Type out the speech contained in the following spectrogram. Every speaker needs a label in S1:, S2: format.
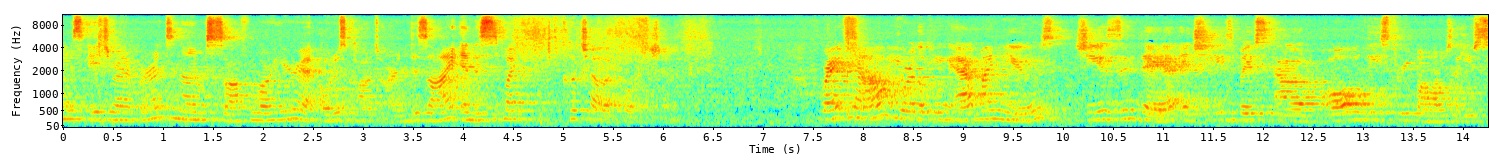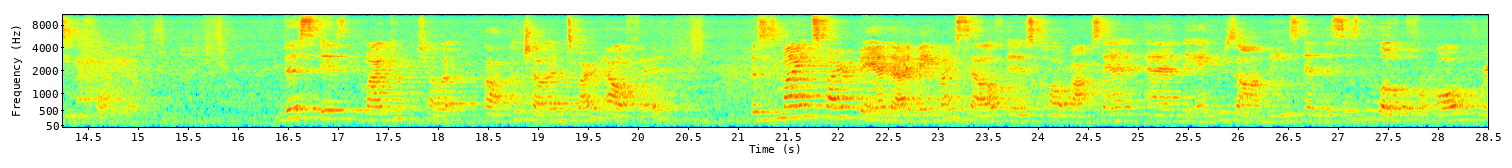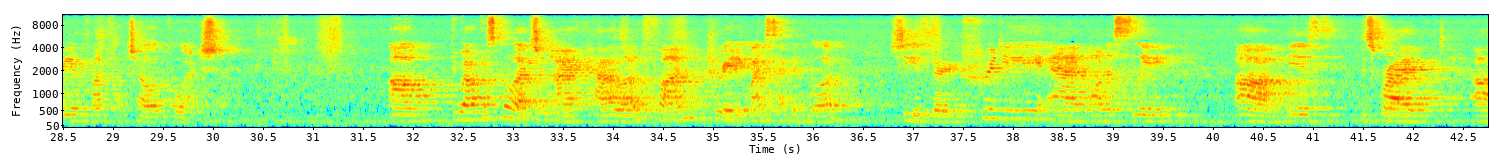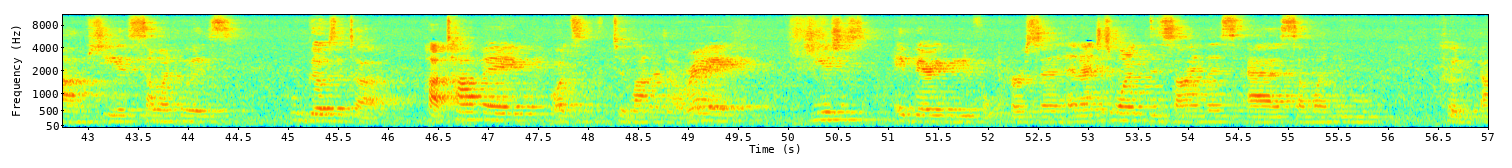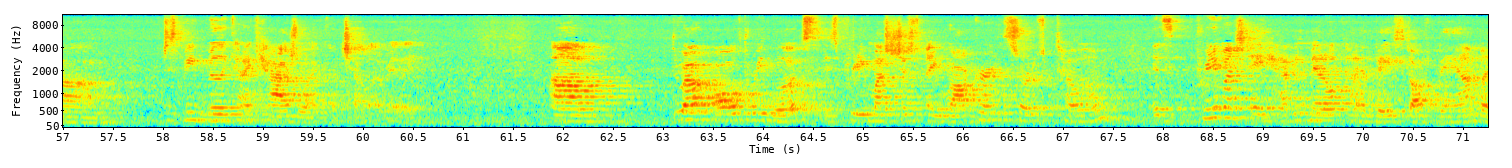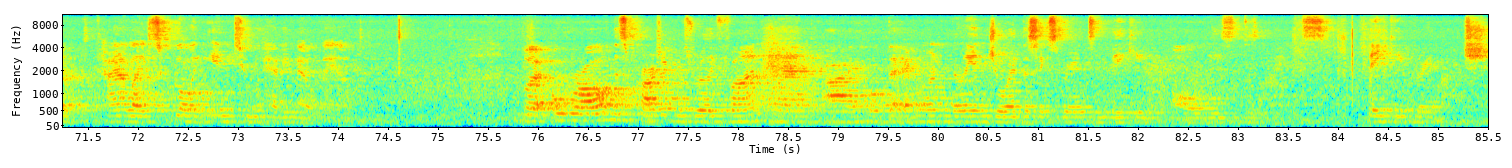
S1: name is Adriana Burns and I'm a sophomore here at Otis College Art and Design and this is my Coachella collection. Right now you are looking at my muse. She is Zendaya and she is based out of all these three models that you see before you. This is my Coachella, uh, Coachella inspired outfit. This is my inspired band that I made myself. It is called Roxanne and the Angry Zombies, and this is the logo for all three of my Coachella collection. Um, throughout this collection, I had a lot of fun creating my second look. She is very pretty and honestly um, is described, um, she is someone who is who goes into Hot Topic or to Lana Del Rey. She is just a very beautiful person, and I just wanted to design this as someone who could um, just be really kind of casual at Coachella, really. Um, throughout all three looks it's pretty much just a rocker sort of tone. It's pretty much a heavy metal kind of based off band, but kind of like going into a heavy metal band. But overall, this project was really fun, and I hope that everyone really enjoyed this experience in making all these designs. Thank you very much.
